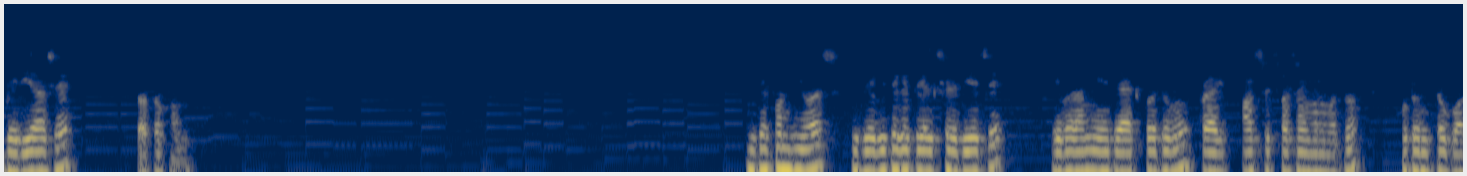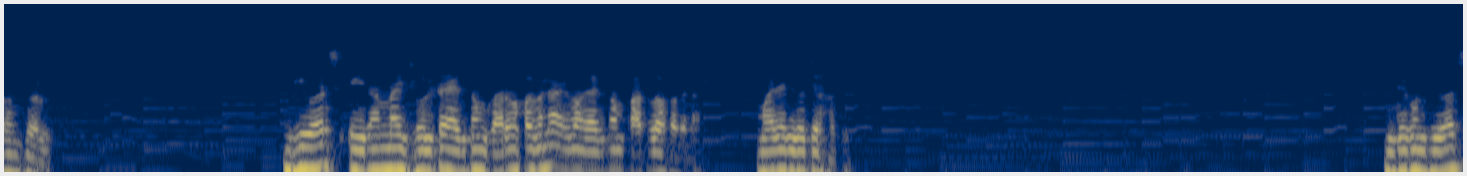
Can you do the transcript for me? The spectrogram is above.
বেরিয়ে আসে ততক্ষণ। দেখুন ভিউয়ার্স গ্রেভি থেকে তেল ছেড়ে দিয়েছে। এবার আমি এতে অ্যাড করে দেবো প্রায় পাঁচশো ছশো এমএল মতো ফুটন্ত গরম জল। ভিউয়ার্স এই রান্নায় ঝোলটা একদম গাঢ় হবে না এবং একদম পাতলা হবে না। মাঝারি গোছের হবে। দেখুন ভিউয়ার্স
